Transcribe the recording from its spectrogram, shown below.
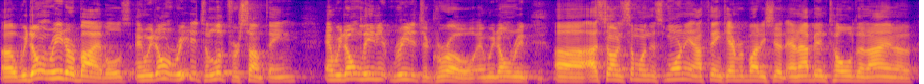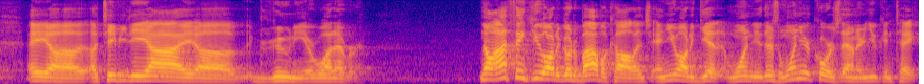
Uh, we don't read our Bibles, and we don't read it to look for something, and we don't read it, read it to grow, and we don't read. I was talking to someone this morning. I think everybody should, and I've been told that I am a, a, a TBDI Goonie or whatever. No, I think you ought to go to Bible college, and you ought to get one. Year. There's a one-year course down there you can take.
